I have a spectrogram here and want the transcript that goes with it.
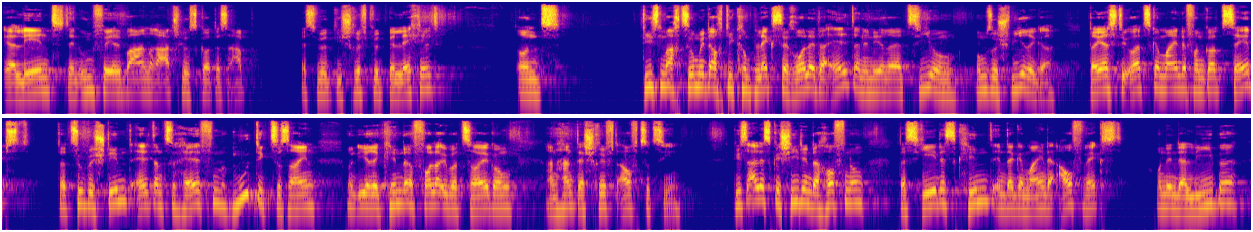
er lehnt den unfehlbaren Ratschluss Gottes ab. Es wird, die Schrift wird belächelt und dies macht somit auch die komplexe Rolle der Eltern in ihrer Erziehung umso schwieriger. Daher ist die Ortsgemeinde von Gott selbst dazu bestimmt, Eltern zu helfen, mutig zu sein und ihre Kinder voller Überzeugung anhand der Schrift aufzuziehen. Dies alles geschieht in der Hoffnung, dass jedes Kind in der Gemeinde aufwächst und in der Liebe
